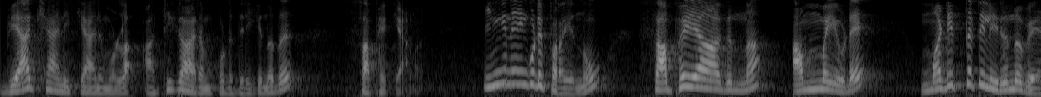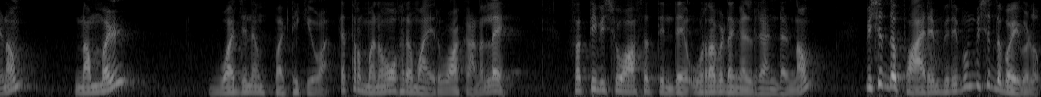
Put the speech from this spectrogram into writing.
വ്യാഖ്യാനിക്കാനുമുള്ള അധികാരം കൊടുത്തിരിക്കുന്നത് സഭയ്ക്കാണ്. ഇങ്ങനെയും കൂടി പറയുന്നു സഭയാകുന്ന അമ്മയുടെ മടിത്തട്ടിലിരുന്ന് വേണം നമ്മൾ വചനം പഠിക്കുവാൻ. എത്ര മനോഹരമായൊരു വാക്കാണല്ലേ? സത്യവിശ്വാസത്തിന്റെ ഉറവിടങ്ങൾ രണ്ടെണ്ണം വിശുദ്ധ പാരമ്പര്യവും വിശുദ്ധ ബൈബിളും.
